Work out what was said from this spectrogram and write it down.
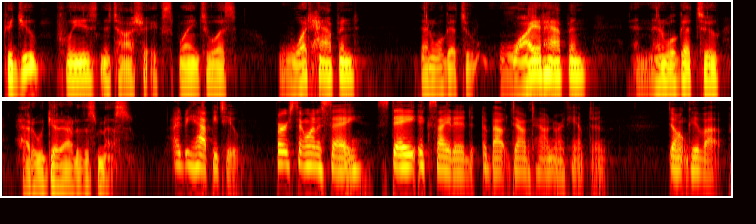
could you please, Natasha, explain to us what happened? Then we'll get to why it happened, and then we'll get to how do we get out of this mess. I'd be happy to. First, I want to say stay excited about downtown Northampton. Don't give up.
